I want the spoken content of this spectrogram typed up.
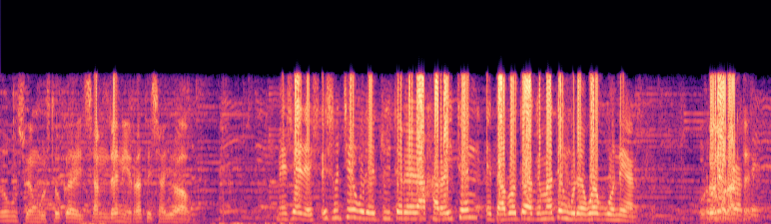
dugu zuen gustuko izan den irrati saio hau. Mesedez, ez utxe gure Twitterera jarraitzen eta botoak ematen gure webgunean. Hurrengora arte.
